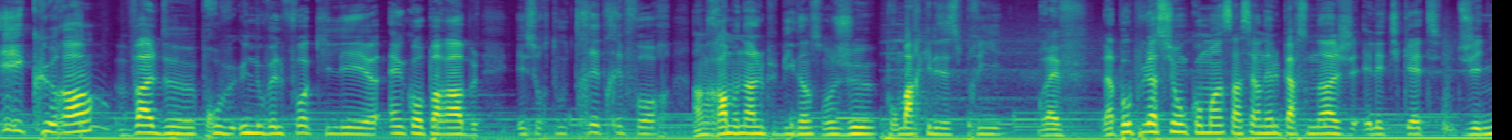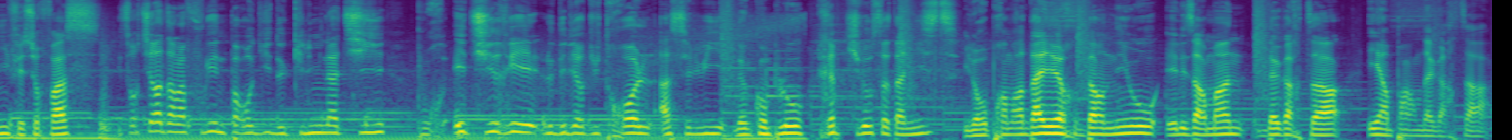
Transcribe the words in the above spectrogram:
écœurant, Vald prouve une nouvelle fois qu'il est euh, incomparable et surtout très très fort en ramenant le public dans son jeu pour marquer les esprits. Bref, la population commence à cerner le personnage et l'étiquette du génie fait surface. Il sortira dans la foulée une parodie de Killuminati pour étirer le délire du troll à celui d'un complot reptilo-sataniste. Il reprendra d'ailleurs dans Neo et les Arman d'Agartha et en parlant d'Agartha,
